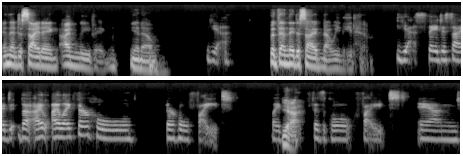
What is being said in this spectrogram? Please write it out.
and then deciding i'm leaving you know? Yeah. but then they decide no we need him. Yes they decide that i i like their whole their whole fight like Yeah. that physical fight and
